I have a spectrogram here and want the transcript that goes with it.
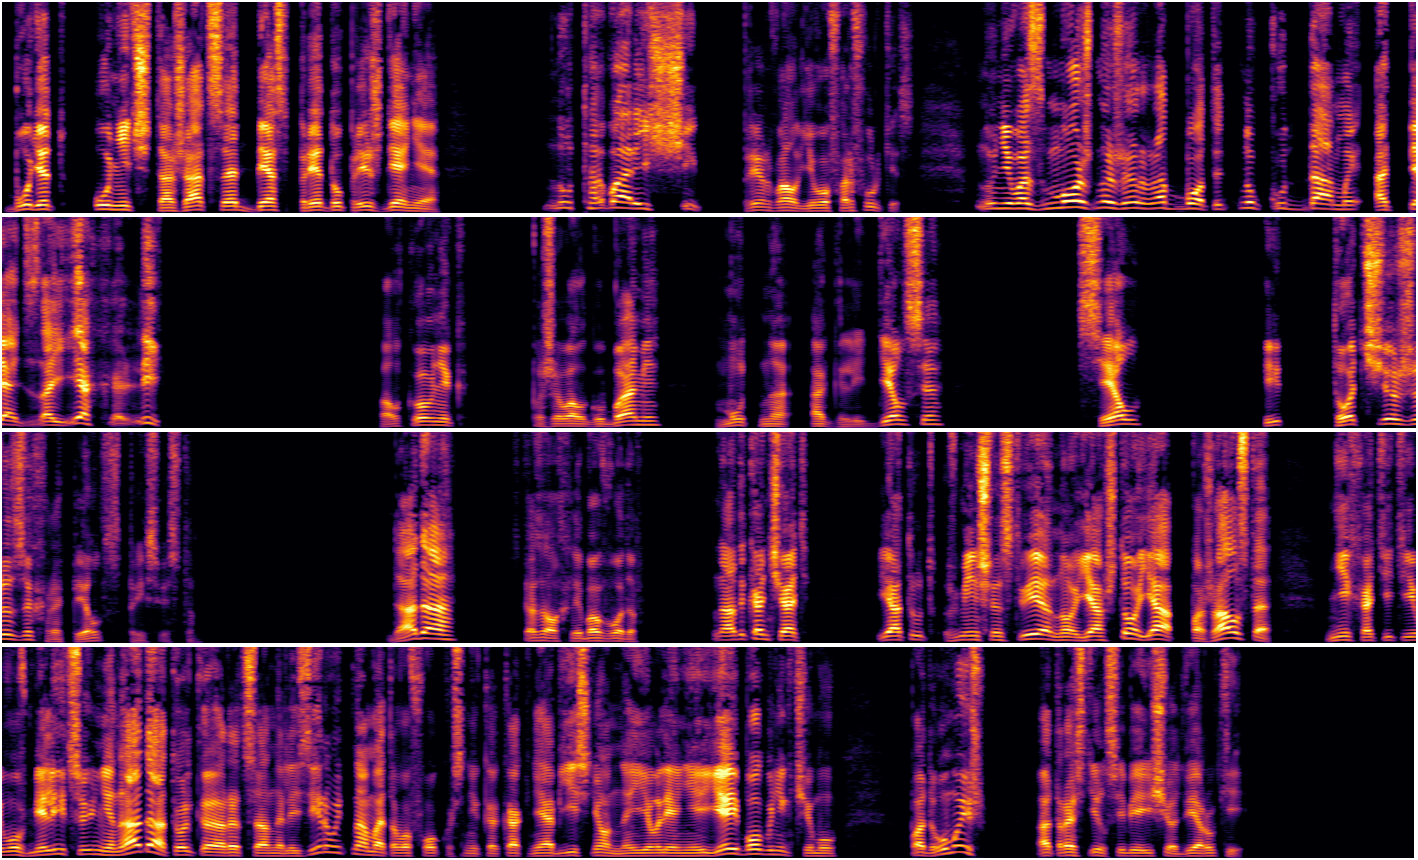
будет уничтожаться без предупреждения. — Ну, товарищи, — прервал его Фарфуркис, — ну невозможно же работать, ну куда мы опять заехали? Полковник пожевал губами, мутно огляделся, сел и тотчас же захрапел с присвистом. «Да — Да-да, сказал Хлебоводов. — Надо кончать. Я тут в меньшинстве, но я что, я, пожалуйста, не хотите его в милицию, не надо, а только рационализировать нам этого фокусника как необъясненное явление, ей-богу, ни к чему. Подумаешь, отрастил себе еще две руки.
